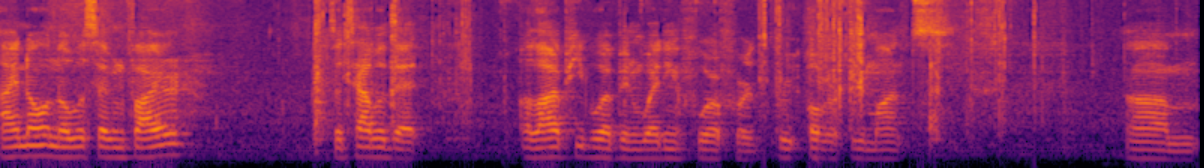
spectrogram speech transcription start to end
Ainol Novo 7 Fire. It's a tablet that a lot of people have been waiting for for three, over three months. Um,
